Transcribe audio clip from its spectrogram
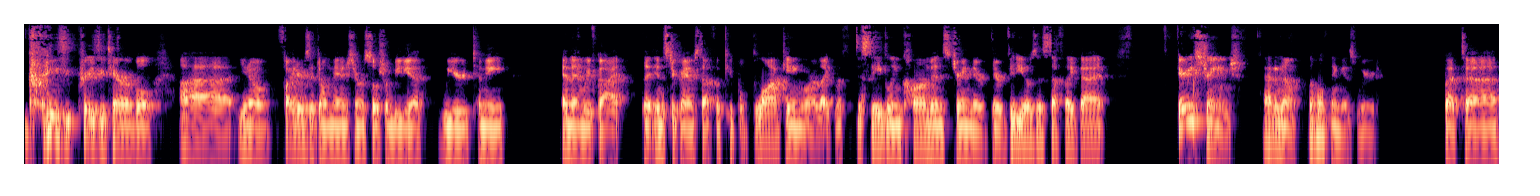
Crazy, crazy, terrible. Uh, you know, fighters that don't manage their own social media, weird to me. And then we've got the Instagram stuff with people blocking or like with disabling comments during their, their videos and stuff like that. Very strange. I don't know. The whole thing is weird. But, uh,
